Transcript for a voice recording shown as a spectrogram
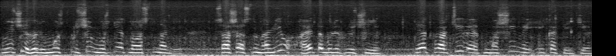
ключи, говорю, может ключи, может нет, но остановил. Саша остановил, а это были ключи и от квартиры, и от машины, и копейки.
